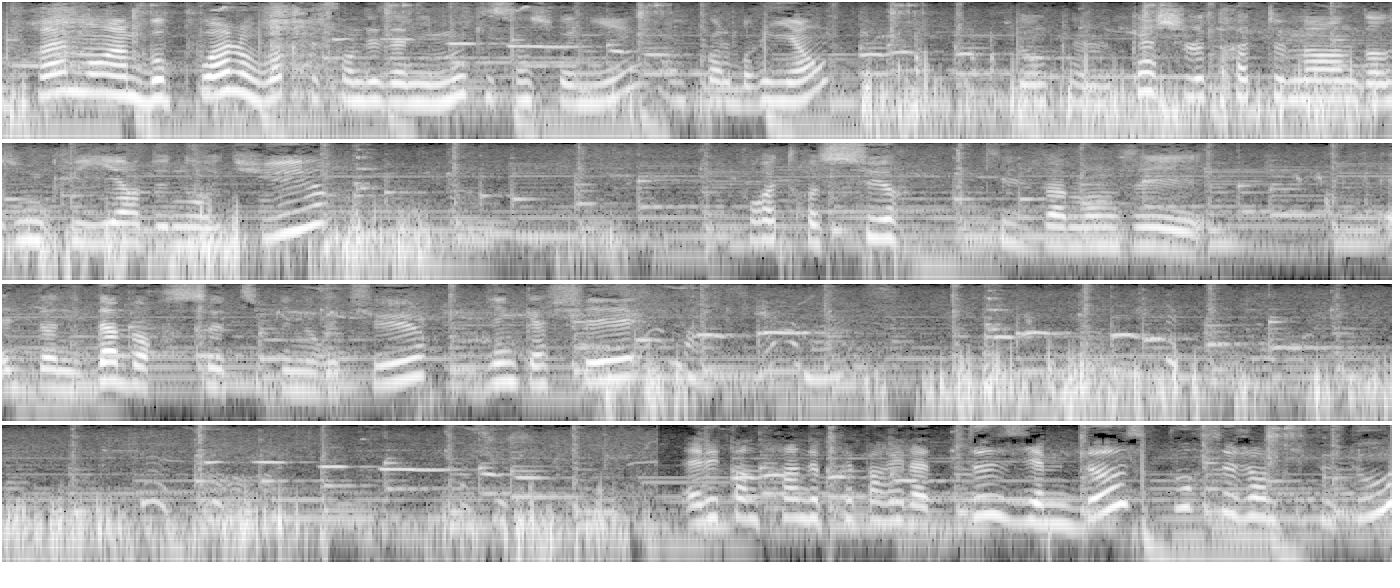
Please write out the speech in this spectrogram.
Vraiment un beau poil. On voit que ce sont des animaux qui sont soignés, un poil brillant. Donc elle cache le traitement dans une cuillère de nourriture pour être sûr qu'il va manger. Elle donne d'abord ce type de nourriture, bien caché. Elle est en train de préparer la deuxième dose pour ce gentil toutou.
